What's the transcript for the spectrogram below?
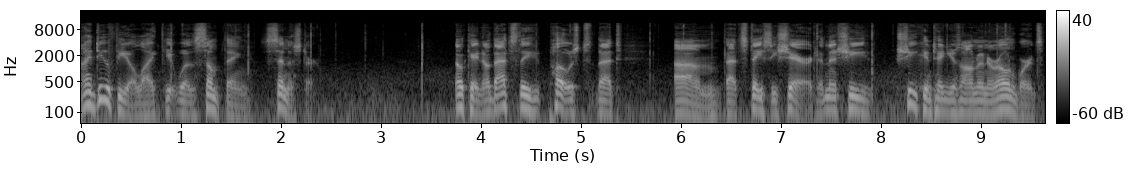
I do feel like it was something sinister. Okay, now that's the post that um, that Stacy shared, and then she she continues on in her own words.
